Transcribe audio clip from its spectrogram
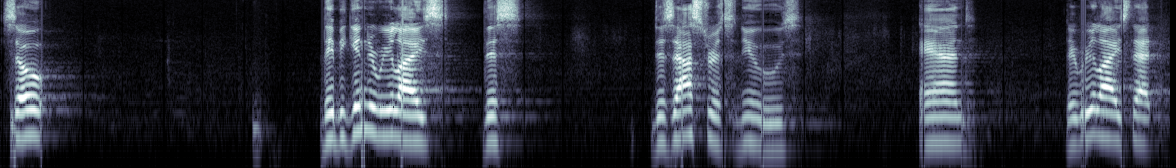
so they begin to realize this disastrous news and they realize that,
